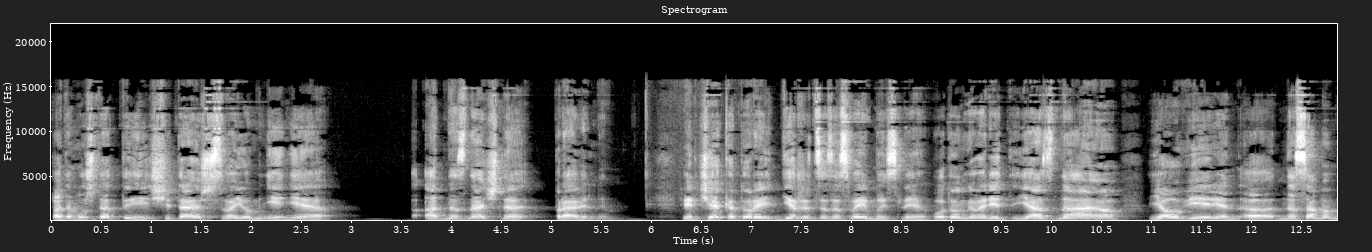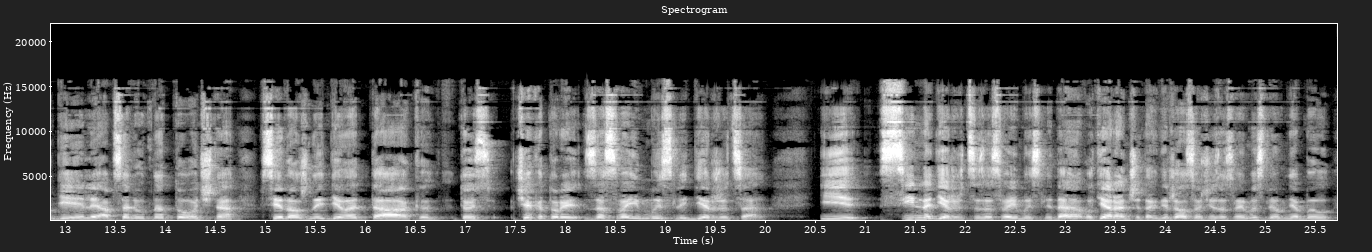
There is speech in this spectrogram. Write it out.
Потому что ты считаешь свое мнение однозначно правильным. Теперь человек, который держится за свои мысли, вот он говорит, я знаю, я уверен, э, на самом деле, абсолютно точно, все должны делать так. То есть человек, который за свои мысли держится и сильно держится за свои мысли, да, вот я раньше так держался очень за свои мысли, у меня был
